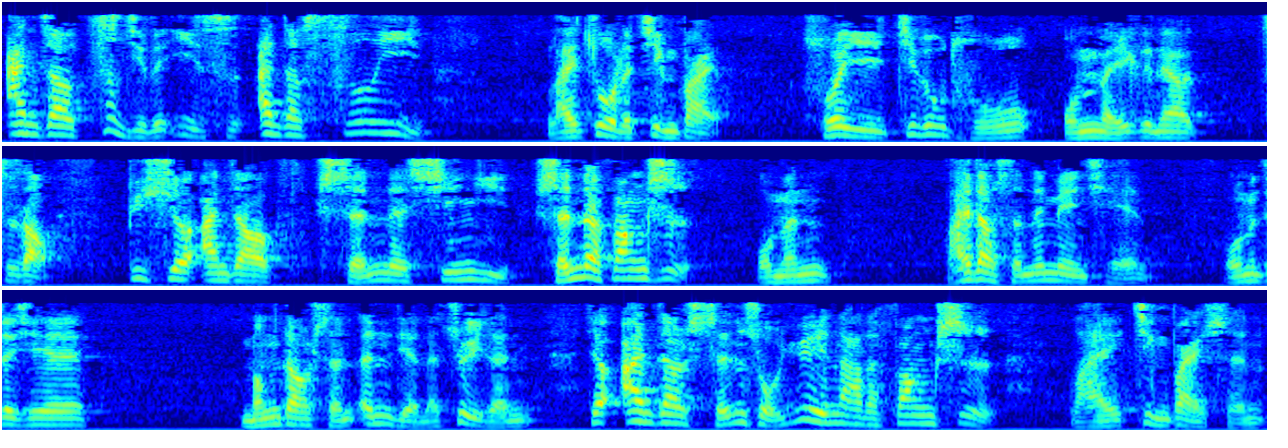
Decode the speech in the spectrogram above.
按照自己的意思、按照私意来做的敬拜。所以，基督徒，我们每一个人要知道，必须要按照神的心意、神的方式，我们来到神的面前。我们这些蒙到神恩典的罪人，要按照神所悦纳的方式来敬拜神。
